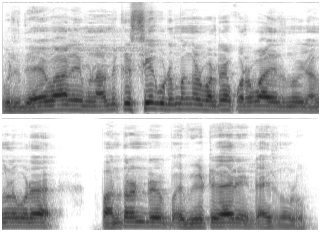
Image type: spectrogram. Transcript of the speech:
ഒരു ദേവാലയമുള്ള അന്ന് ക്രിസ്തീയ കുടുംബങ്ങൾ വളരെ കുറവായിരുന്നു. ഞങ്ങളിവിടെ പന്ത്രണ്ട് വീട്ടുകാരെ ഉണ്ടായിരുന്നുള്ളൂ.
